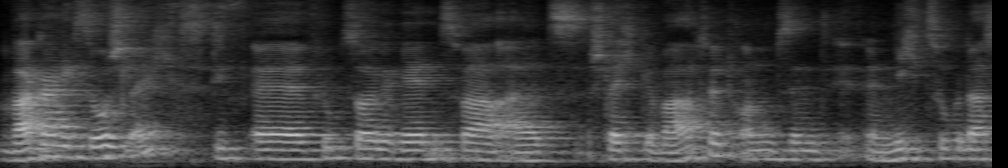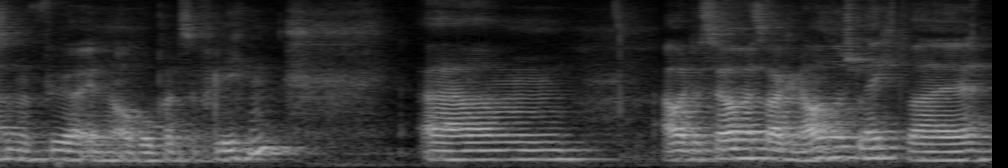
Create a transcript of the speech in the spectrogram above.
War gar nicht so schlecht. Die äh, Flugzeuge gelten zwar als schlecht gewartet und sind äh, nicht zugelassen, für in Europa zu fliegen. Ähm, aber der Service war genauso schlecht, weil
